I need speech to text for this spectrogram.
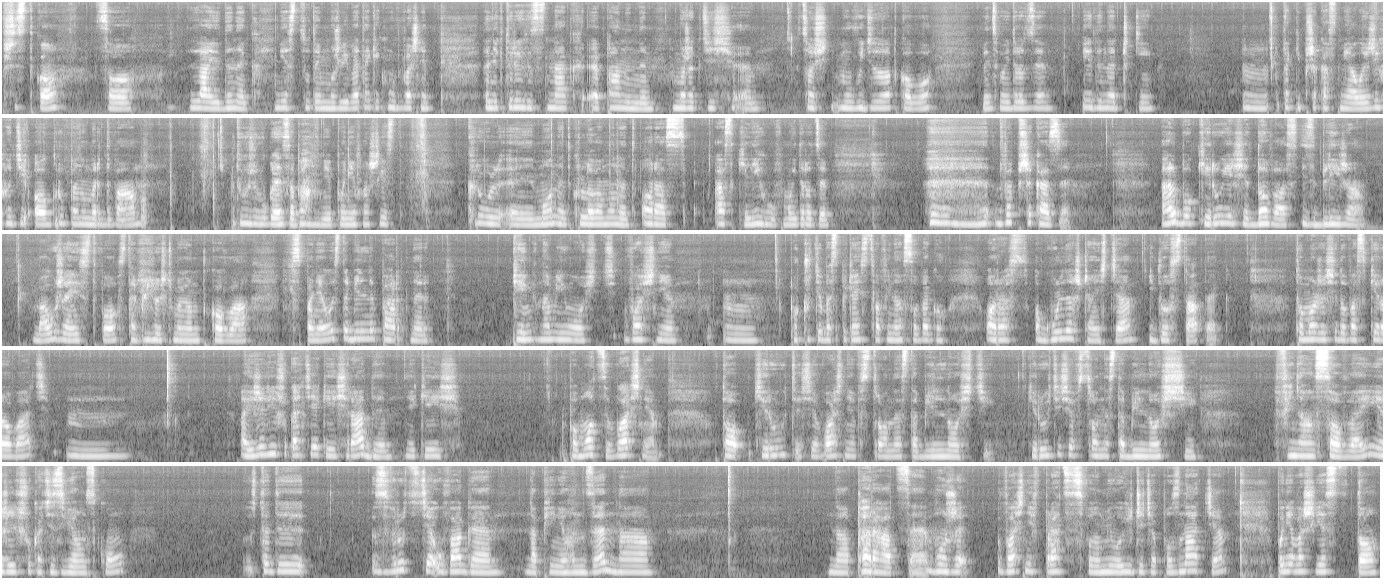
wszystko, co dla jedynek jest tutaj możliwe. Tak jak mówię, właśnie dla niektórych znak e, panny może gdzieś e, coś mówić dodatkowo, więc moi drodzy, jedyneczki mm, taki przekaz miały. Jeżeli chodzi o grupę numer dwa, tu już w ogóle zabawnie, ponieważ jest król y, monet, królowa monet oraz as kielichów, moi drodzy. Dwa przekazy. Albo kieruje się do Was i zbliża małżeństwo, stabilność majątkowa, wspaniały, stabilny partner, piękna miłość, właśnie mm, poczucie bezpieczeństwa finansowego oraz ogólne szczęście i dostatek, to może się do Was kierować. Mm. A jeżeli szukacie jakiejś rady, jakiejś pomocy, właśnie, to kierujcie się właśnie w stronę stabilności. Kierujcie się w stronę stabilności finansowej, jeżeli szukacie związku wtedy zwróćcie uwagę na pieniądze, na, na pracę. Może właśnie w pracy swoją miłość życia poznacie, ponieważ jest to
